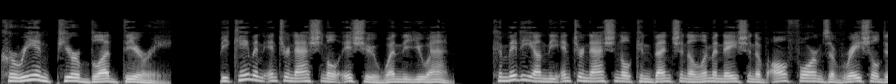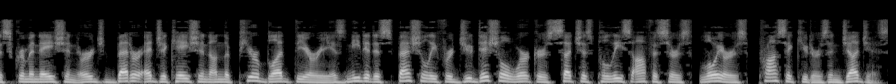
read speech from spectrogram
Korean pure blood theory became an international issue when the UN Committee on the International Convention Elimination of All Forms of Racial Discrimination urged better education on the pure blood theory is needed especially for judicial workers such as police officers, lawyers, prosecutors and judges.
